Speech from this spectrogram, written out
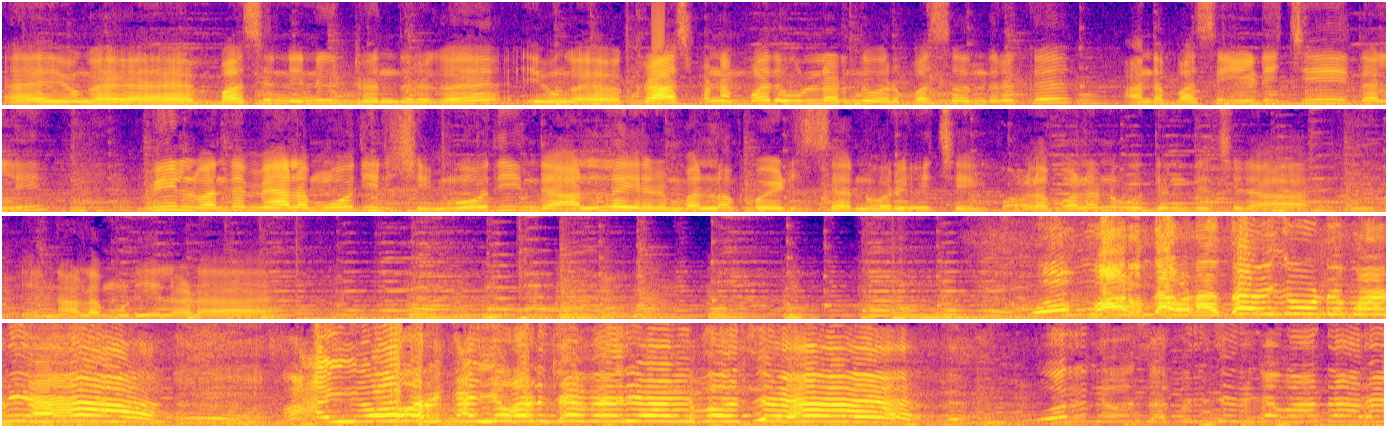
இவங்க பஸ்ஸு நின்றுக்கிட்டு இருந்திருக்கு. இவங்க கிராஸ் பண்ணும்போது உள்ளேருந்து ஒரு பஸ் வந்திருக்கு. அந்த பஸ்ஸு இடித்து தள்ளி வீல் வந்து மேலே மோதிடுச்சு. மோதி இந்த அல்ல எறும்பெல்லாம் போயிடுச்சு சார் நொறுங்கிச்சு. பல பலன்னு உதிர்ந்துச்சுடா. என்னால் முடியலடா. ஐயோ ஒரு கையை உடஞ்ச மாதிரி ஆகி போச்சு. ஒரு நிமிஷம் பிரிஞ்சிருக்க மாட்டாரே.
